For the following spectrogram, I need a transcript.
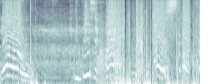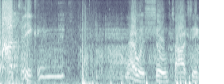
Yo! You piece of crap! That was so toxic! That was so toxic.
